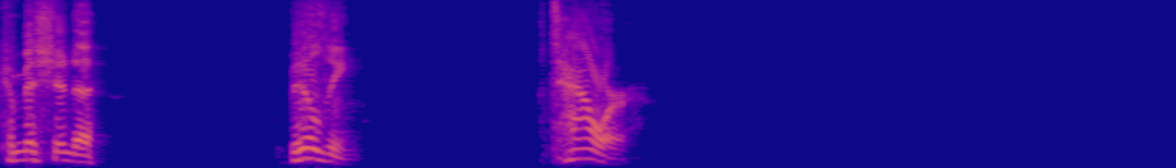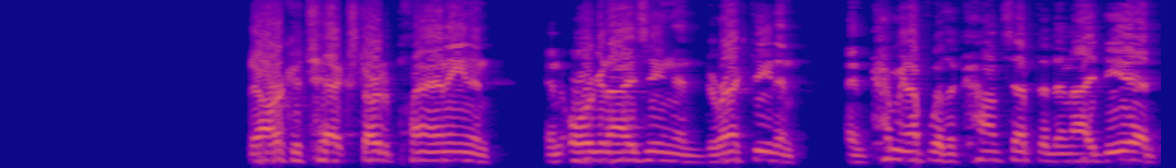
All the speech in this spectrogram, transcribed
commissioned a building a tower. The architect started planning and, and organizing and directing and, and coming up with a concept and an idea. And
